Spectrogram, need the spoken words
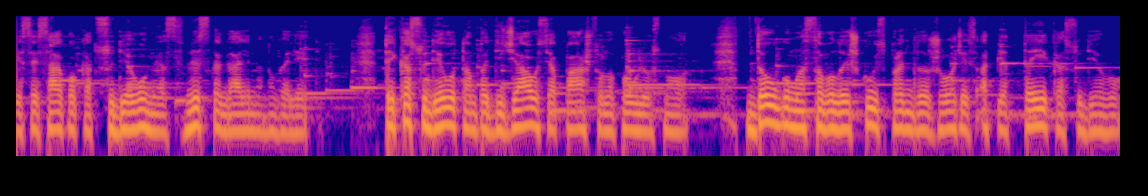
jisai sako, kad su Dievu mes viską galime nugalėti. Tai kas su Dievu tampa didžiausia paštolo Pauliaus noru. Daugumą savo laiškų jis pradeda žodžiais apie taiką su Dievu.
